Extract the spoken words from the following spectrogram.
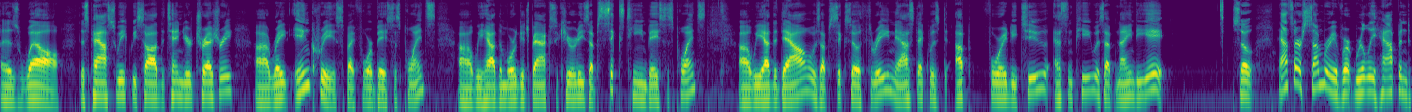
as well. This past week, we saw the 10 year Treasury uh, rate increase by four basis points. Uh, we had the mortgage backed securities up 16 basis points. Uh, we had the Dow was up 603, NASDAQ was up 482, S&P was up 98. So that's our summary of what really happened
